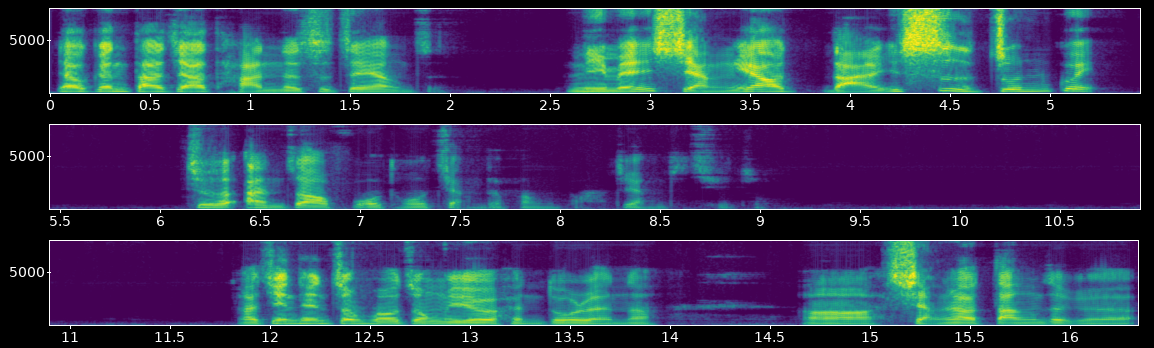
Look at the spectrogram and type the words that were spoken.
要跟大家谈的是这样子：你们想要来世尊贵，就是按照佛陀讲的方法这样子去做。啊，今天生活中也有很多人呢，啊，想要当这个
